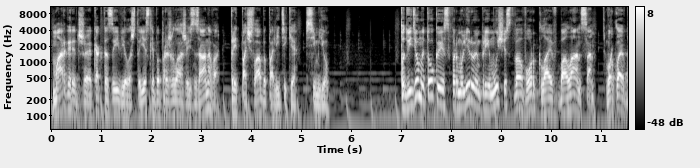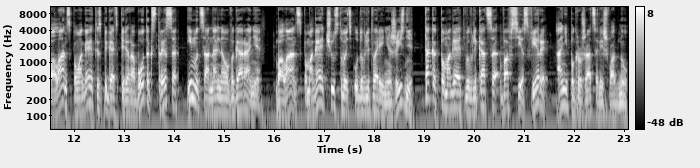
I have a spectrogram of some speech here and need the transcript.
Маргарет же как-то заявила, что если бы прожила жизнь заново, предпочла бы политике семью. Подведем итог и сформулируем преимущества work-life баланса. Work-life баланс помогает избегать переработок, стресса и эмоционального выгорания. Баланс помогает чувствовать удовлетворение жизни, так как помогает вовлекаться во все сферы, а не погружаться лишь в одну.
